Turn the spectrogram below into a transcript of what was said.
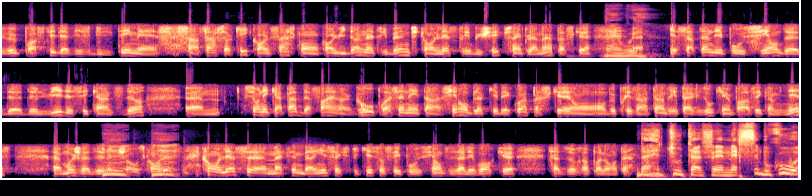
qui veut profiter de la visibilité, mais sans faire OK, qu'on le fasse, qu'on lui donne la tribune, puis qu'on le laisse trébucher, tout simplement, parce que ben euh, il y a certaines des positions de, de, de lui, de ses candidats. Euh, si on est capable de faire un gros procès d'intention au Bloc québécois parce qu'on on veut présenter André Parizeau qui a un passé communiste, euh, moi je vais dire une hmm. chose, qu'on laisse, qu'on laisse Maxime Bernier s'expliquer sur ses positions, vous allez voir que ça durera pas longtemps. Ben tout à fait. Merci beaucoup,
